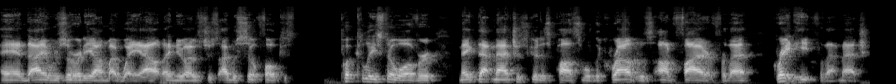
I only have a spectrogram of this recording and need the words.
And I was already on my way out. I knew I was just I was so focused. Put Kalisto over, make that match as good as possible. The crowd was on fire for that. Great heat for that match.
